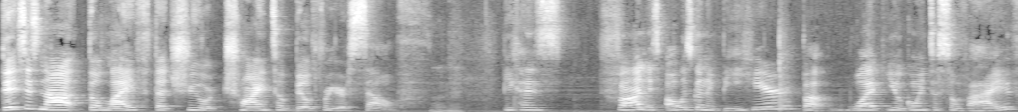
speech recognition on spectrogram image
this is not the life that you're trying to build for yourself, mm-hmm. because fun is always going to be here, but what you're going to survive,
